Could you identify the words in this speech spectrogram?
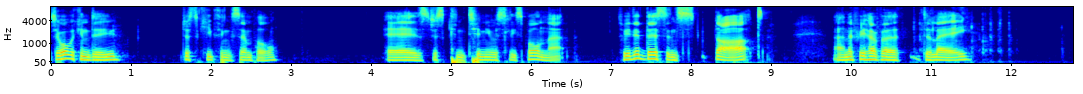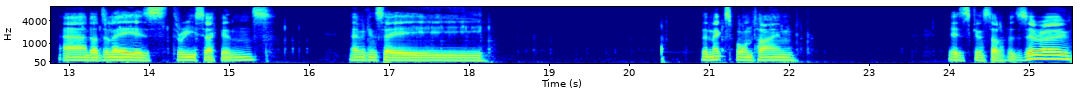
so what we can do, just to keep things simple, is just continuously spawn that. So we did this in start, and if we have a delay, and our delay is three seconds. Then we can say the next spawn time is going to start off at zero.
